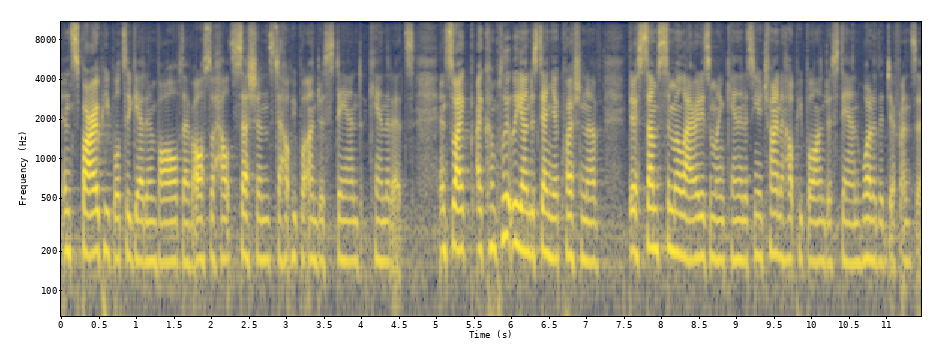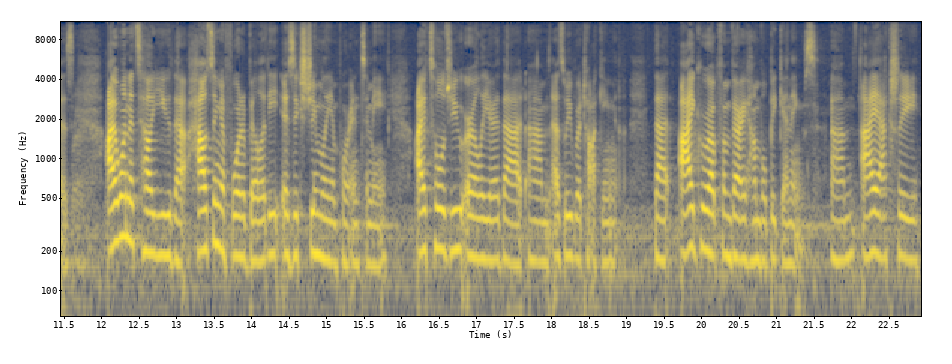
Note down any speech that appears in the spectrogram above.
inspire people to get involved. I've also held sessions to help people understand candidates. And so I, I completely understand your question of there's some similarities among candidates and you're trying to help people understand what are the differences. I want to tell you that housing affordability is extremely important to me. I told you earlier that um, as we were talking, that I grew up from very humble beginnings. Um, I actually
